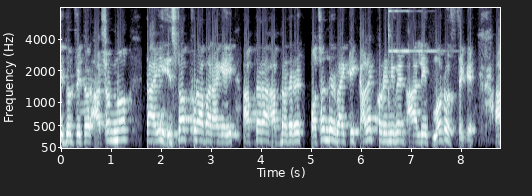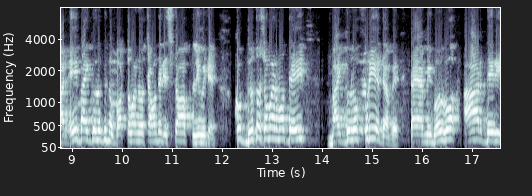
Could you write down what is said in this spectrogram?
ঈদ উল ফিতর আসন্ন তাই স্টক ফুরাবার আগেই আপনারা আপনাদের পছন্দের বাইকটি কালেক্ট করে নেবেন আলিফ মোটরস থেকে। আর এই বাইকগুলো কিন্তু বর্তমানে হচ্ছে আমাদের স্টক লিমিটেড খুব দ্রুত সময়ের মধ্যেই বাইকগুলো ফুরিয়ে যাবে। তাই আমি বলব, আর দেরি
